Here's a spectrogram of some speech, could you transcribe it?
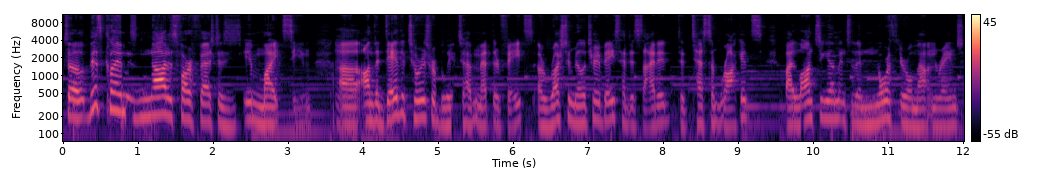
So this claim is not as far fetched as it might seem. Hmm. Uh, on the day the tourists were believed to have met their fates, a Russian military base had decided to test some rockets by launching them into the North Ural mountain range.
